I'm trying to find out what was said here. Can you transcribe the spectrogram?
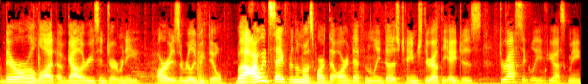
there are a lot of galleries in Germany. Art is a really big deal, but I would say for the most part that art definitely does change throughout the ages, drastically, if you ask me.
